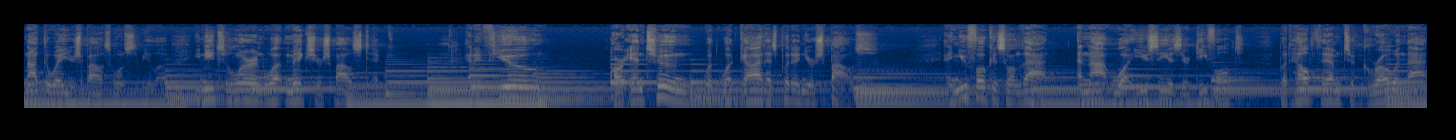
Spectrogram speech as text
not the way your spouse wants to be loved. You need to learn what makes your spouse tick. And if you are in tune with what God has put in your spouse and you focus on that and not what you see as their default, but help them to grow in that,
